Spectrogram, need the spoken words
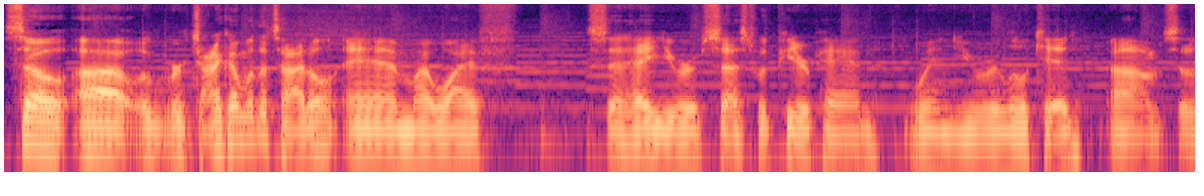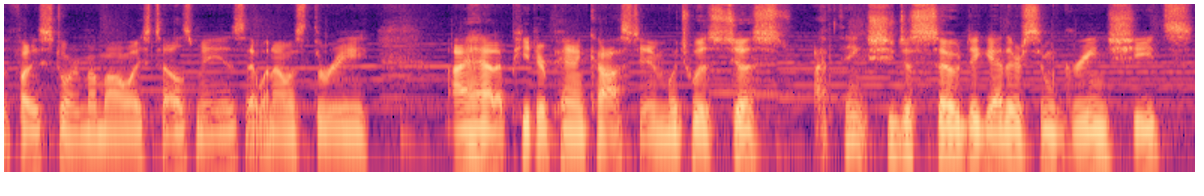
So uh, we're trying to come up with a title, and my wife said, "Hey, you were obsessed with Peter Pan when you were a little kid." Um, so the funny story my mom always tells me is that when I was three, I had a Peter Pan costume, which was just I think she just sewed together some green sheets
